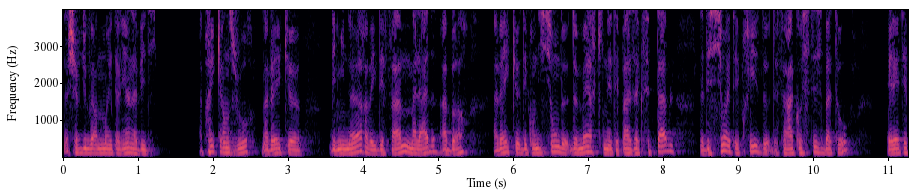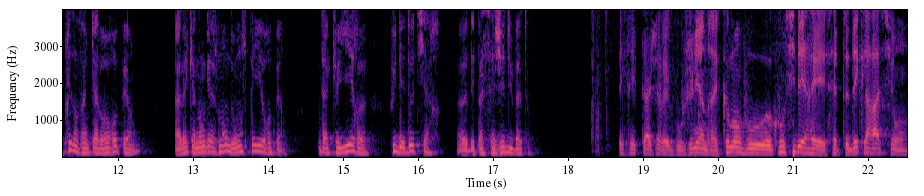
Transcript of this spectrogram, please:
la chef du gouvernement italien l'avait dit. Après 15 jours, avec des mineurs, avec des femmes malades à bord, avec des conditions de, mer qui n'étaient pas acceptables, la décision a été prise de, faire accoster ce bateau. elle a été prise dans un cadre européen, avec un engagement de 11 pays européens, d'accueillir euh, plus des deux tiers euh, des passagers du bateau. Décryptage avec vous. Julien Drey, comment vous considérez cette déclaration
